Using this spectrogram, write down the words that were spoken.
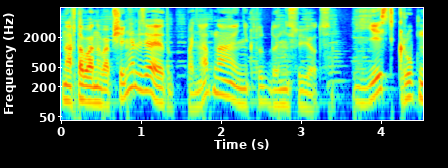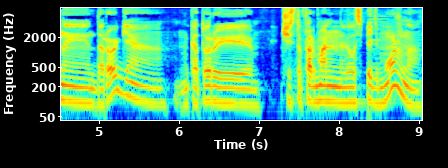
На автобаны вообще нельзя, это понятно, никто туда не суется. Есть крупные дороги, которые чисто формально на велосипеде можно,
